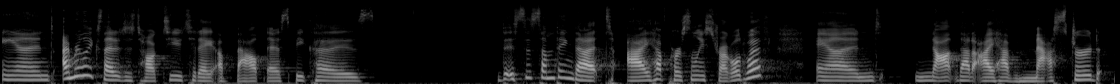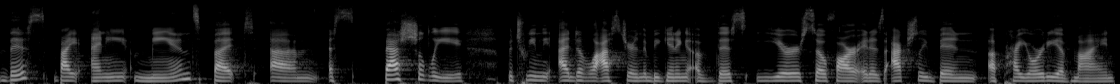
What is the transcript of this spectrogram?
And I'm really excited to talk to you today about this because this is something that I have personally struggled with. And not that I have mastered this by any means, but um, especially between the end of last year and the beginning of this year so far, it has actually been a priority of mine.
